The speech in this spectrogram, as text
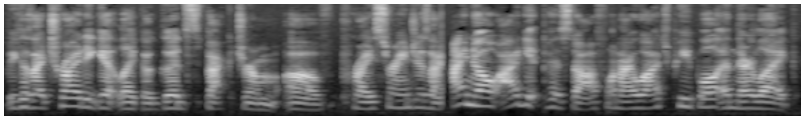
because I try to get like a good spectrum of price ranges. I, I know I get pissed off when I watch people and they're like,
